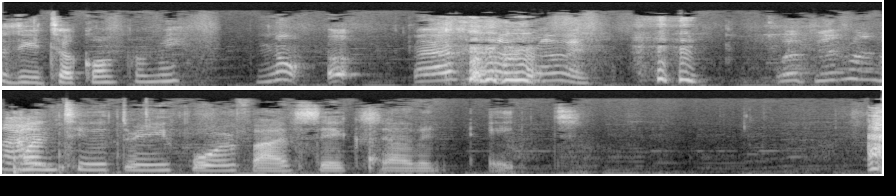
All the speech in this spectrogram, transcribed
Cause you took one from me. No, uh, that's not seven. What's this one two, three, four, five, six, seven, eight.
